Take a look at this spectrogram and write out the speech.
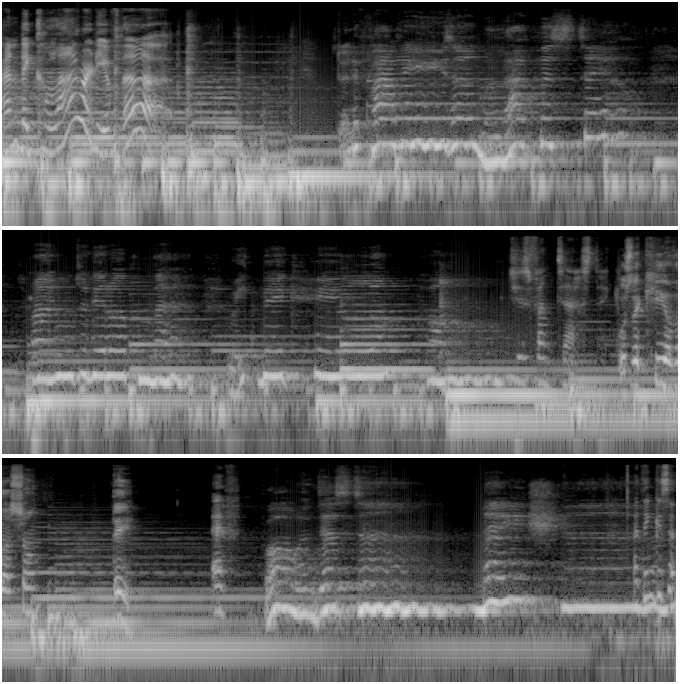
And the clarity of that. The key of that song? D. F. for a destination. I think it's a.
